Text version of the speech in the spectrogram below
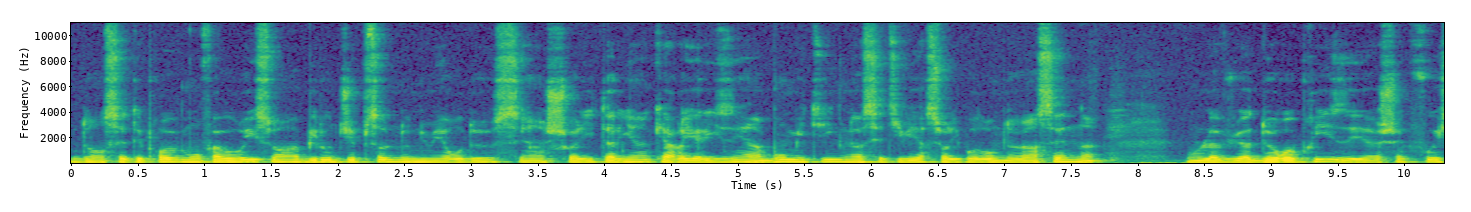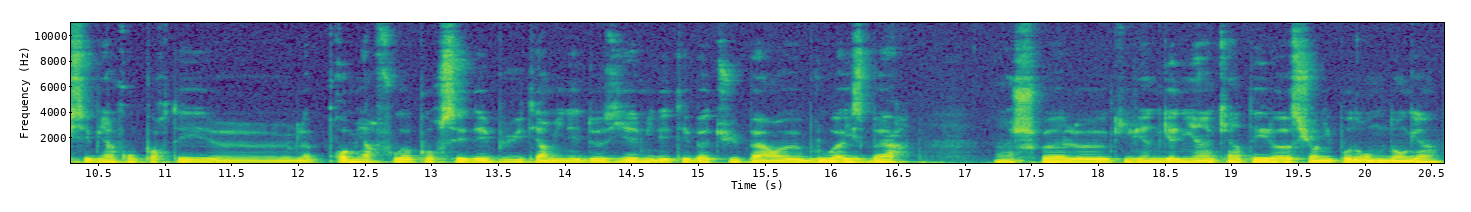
Dans cette épreuve, mon favori sera Bilo Gibson, le numéro 2. C'est un cheval italien qui a réalisé un bon meeting là cet hiver sur l'hippodrome de Vincennes. On l'a vu à deux reprises et à chaque fois il s'est bien comporté. Euh, la première fois pour ses débuts, il terminait deuxième. Il était battu par euh, Blue Ice Bar, un cheval euh, qui vient de gagner un quintet là, sur l'hippodrome d'Anguin.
